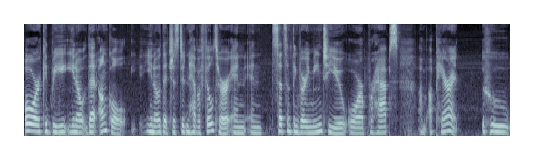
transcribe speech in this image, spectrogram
Or it could be you know that uncle you know that just didn't have a filter and and said something very mean to you. Or perhaps um, a parent who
